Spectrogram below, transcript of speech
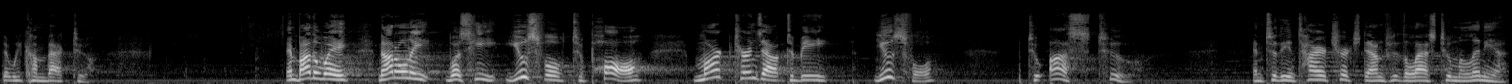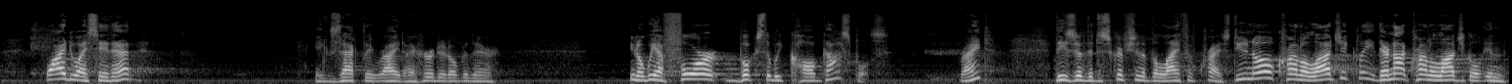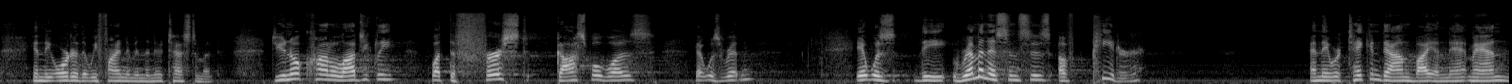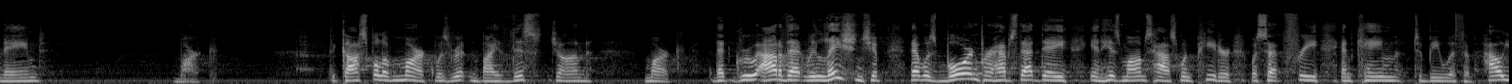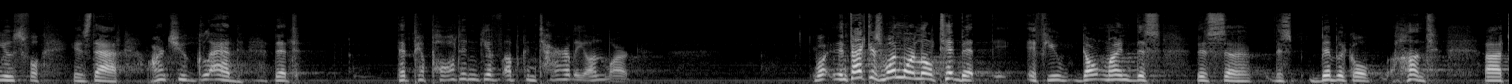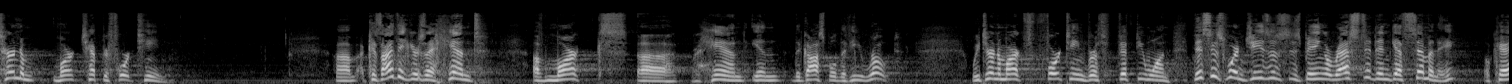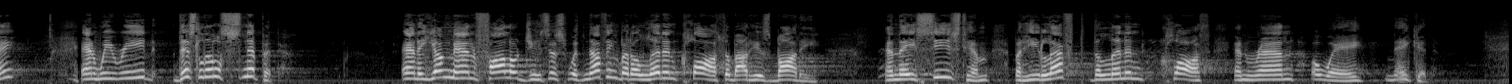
That we come back to. And by the way, not only was he useful to Paul, Mark turns out to be useful to us too, and to the entire church down through the last two millennia. Why do I say that? Exactly right. I heard it over there. You know, we have four books that we call Gospels, right? These are the description of the life of Christ. Do you know chronologically? They're not chronological in, in the order that we find them in the New Testament. Do you know chronologically what the first gospel was that was written? It was the reminiscences of Peter, and they were taken down by a na- man named Mark. The Gospel of Mark was written by this John Mark that grew out of that relationship that was born perhaps that day in his mom's house when Peter was set free and came to be with him. How useful is that? Aren't you glad that, that Paul didn't give up entirely on Mark? Well, in fact, there's one more little tidbit, if you don't mind this, this, uh, this biblical hunt. Uh, turn to Mark chapter 14. Because um, I think there's a hint of Mark's uh, hand in the gospel that he wrote. We turn to Mark 14, verse 51. This is when Jesus is being arrested in Gethsemane, okay? And we read this little snippet. And a young man followed Jesus with nothing but a linen cloth about his body. And they seized him, but he left the linen cloth and ran away naked.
